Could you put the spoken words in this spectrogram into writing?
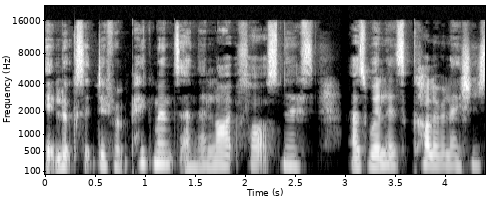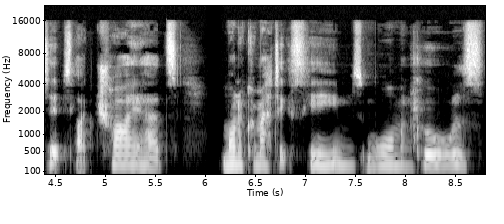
it looks at different pigments and their light fastness, as well as colour relationships like triads, monochromatic schemes, warm and cools.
